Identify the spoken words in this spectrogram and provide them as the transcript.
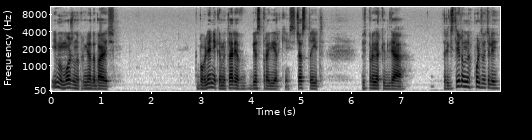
И мы можем, например, добавить добавление комментариев без проверки. Сейчас стоит без проверки для зарегистрированных пользователей.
